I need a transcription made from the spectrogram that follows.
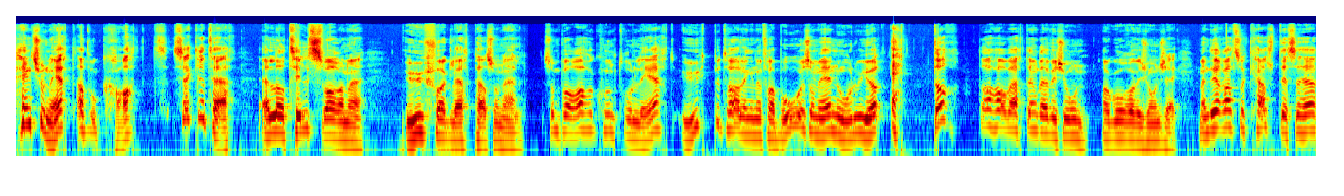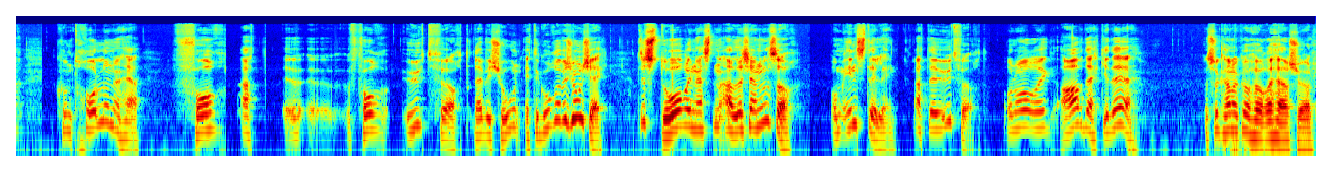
pensjonert advokatsekretær eller tilsvarende ufaglært personell, som bare har kontrollert utbetalingene fra boet, som er noe du gjør etter det har vært en revisjon av god revisjonssjekk. Men de har altså kalt disse her kontrollene her for, at, uh, for utført revisjon etter god revisjonssjekk. Det står i nesten alle kjennelser om innstilling at det er utført. Og når jeg avdekker det, så kan dere høre her sjøl.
